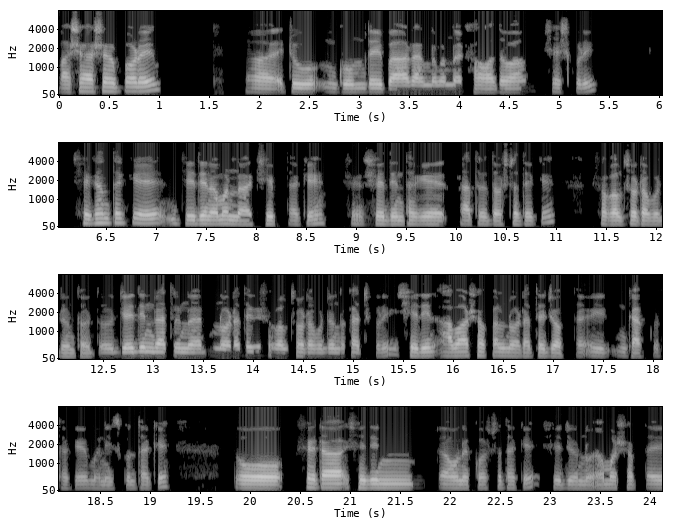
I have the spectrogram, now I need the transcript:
বাসায় আসার পরে একটু ঘুম দেই বা রান্না বান্না খাওয়া দাওয়া শেষ করি। সেখান থেকে যেদিন আমার নাইট শিফট থাকে সেদিন থাকে রাত্রে দশটা থেকে। সকাল ছটা পর্যন্ত। তো যেদিন রাত্রে ন- নয়টা থেকে সকাল ছটা পর্যন্ত কাজ করি, সেদিন আবার সকাল নয়টাতে জব এই গাক্কু থাকে মানে স্কুল থাকে। তো সেটা, সেদিনটা অনেক কষ্ট থাকে, সেজন্য আমার সপ্তাহে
